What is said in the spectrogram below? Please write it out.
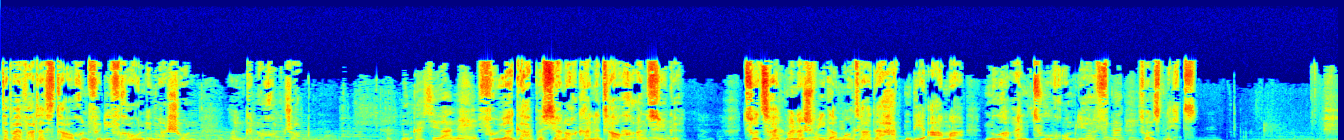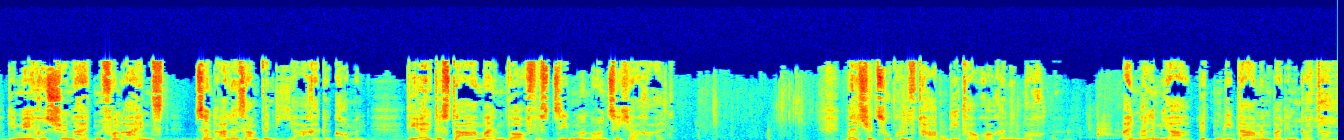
Dabei war das Tauchen für die Frauen immer schon ein Knochenjob. Früher gab es ja noch keine Tauchanzüge. Zur Zeit meiner Schwiegermutter, da hatten die Ama nur ein Tuch um die Hüften, sonst nichts. Die Meeresschönheiten von einst sind allesamt in die Jahre gekommen. Die älteste Ama im Dorf ist 97 Jahre alt. Welche Zukunft haben die Taucherinnen noch? Einmal im Jahr bitten die Damen bei den Göttern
